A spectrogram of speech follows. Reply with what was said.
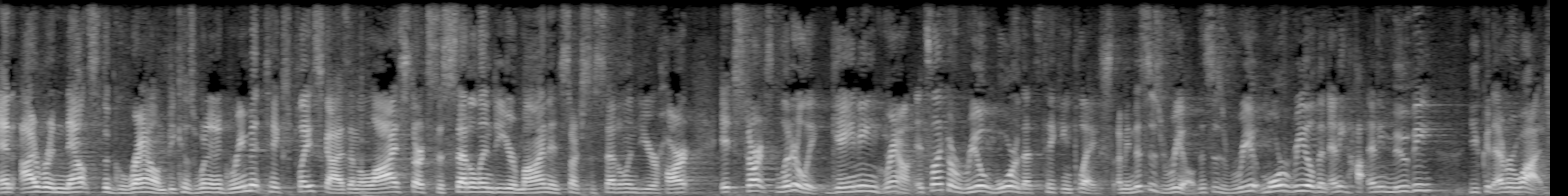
and I renounce the ground because when an agreement takes place, guys, and a lie starts to settle into your mind and starts to settle into your heart, it starts literally gaining ground. It's like a real war that's taking place. I mean, this is real. This is real, more real than any, any movie you could ever watch.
